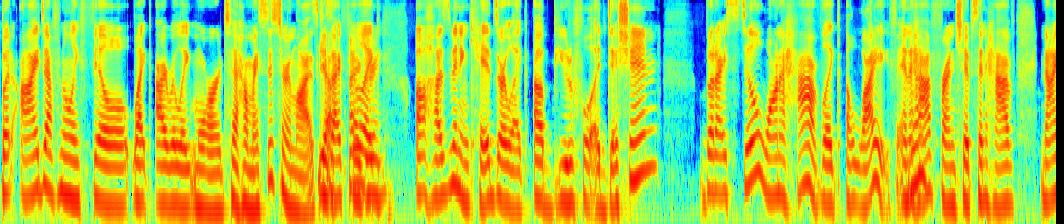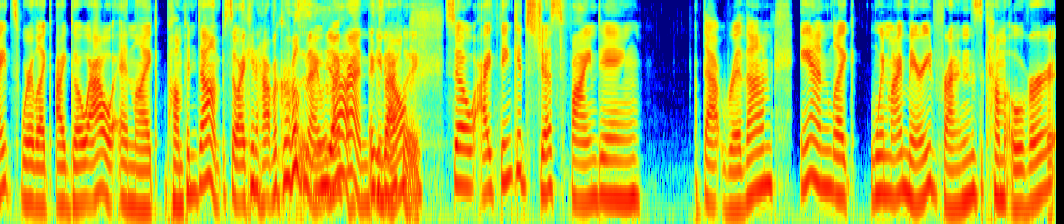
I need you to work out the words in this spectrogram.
but I definitely feel like I relate more to how my sister-in-law is because Yeah, I feel I like a husband and kids are like a beautiful addition but I still want to have like a life and have friendships and have nights where like I go out and like pump and dump so I can have a girls' night with Yeah, my friends, you exactly. know? So I think it's just finding that rhythm and like when my married friends come over,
